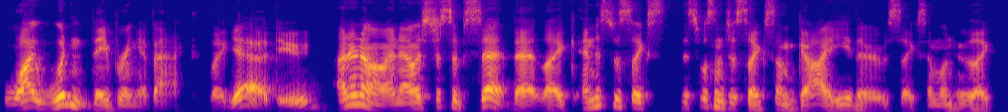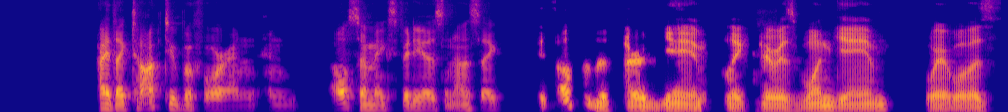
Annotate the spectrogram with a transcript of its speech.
why wouldn't they bring it back? Like, yeah, dude. I don't know. And I was just upset that like, and this was like, this wasn't just like some guy either. It was like someone who like I'd like talked to before and and also makes videos. And I was like, it's also the third game. Like there was one game where it was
